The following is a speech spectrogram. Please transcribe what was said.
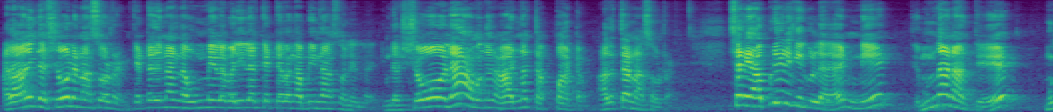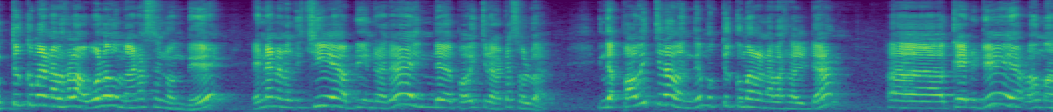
அதாவது இந்த ஷோல நான் சொல்றேன். கெட்டதுன்னா இந்த உண்மையில வெளியில கெட்டவங்க அப்படின்னு நான் சொல்லல. இந்த ஷோல அவங்க ஆடின தப்பாட்டம். அதைத்தான் நான் சொல்றேன். சரி அப்படி இருக்கக்குள்ள நே முந்தா நாத்து முத்துக்குமரன் அவர்கள் அவ்வளவு மனசன் வந்து என்ன நடந்துச்சு அப்படின்றத இந்த பவித்ராட்ட சொல்வார். இந்த பவித்ரா வந்து முத்துக்குமரன் அவர்கள்ட்ட கேட்டுட்டு ஆமா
